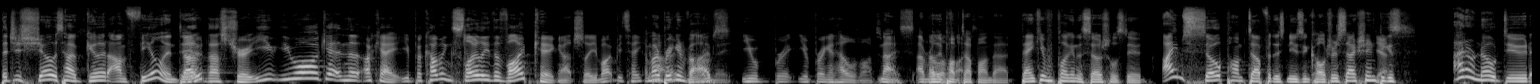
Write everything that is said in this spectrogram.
that just shows how good I'm feeling, dude. That- that's true. You you are getting the okay. You're becoming slowly the vibe king. Actually, you might be taking. Am I bringing vibes? You bring you're bringing hell of vibes. Nice. I'm Hell really pumped vibes. up on that. Thank you for plugging the socials, dude. I'm so pumped up for this news and culture section because I don't know, dude.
